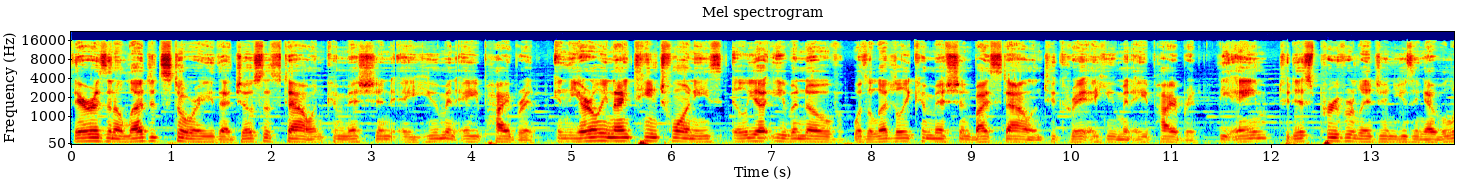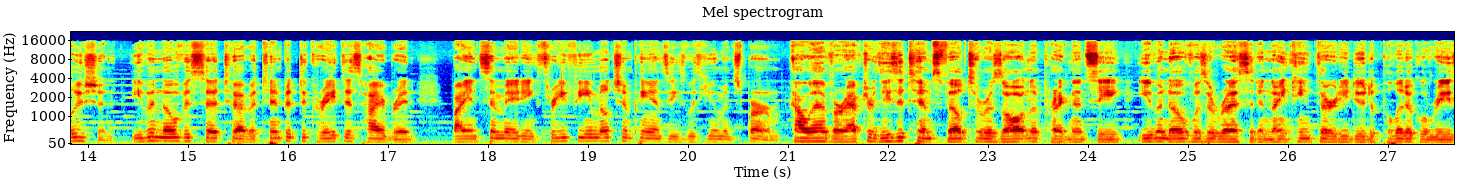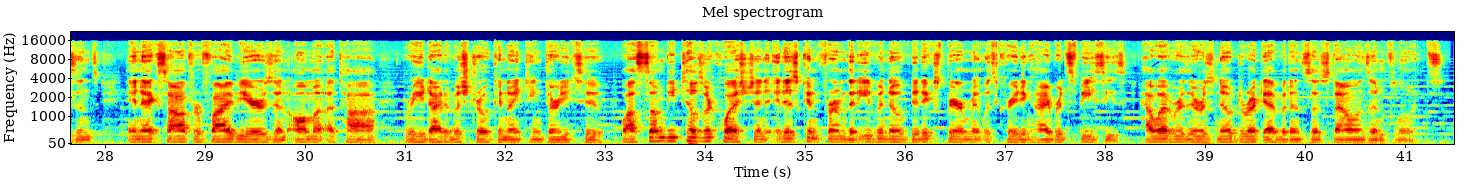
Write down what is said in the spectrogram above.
There is an alleged story that Joseph Stalin commissioned a human ape hybrid. In the early 1920s, Ilya Ivanov was allegedly commissioned by Stalin to create a human ape hybrid. The aim to disprove religion using evolution. Ivanov is said to have attempted to create this hybrid by inseminating three female chimpanzees with human sperm. However, after these attempts failed to result in a pregnancy, Ivanov was arrested in 1930 due to political reasons and exiled for five years in Alma-Ata, where he died of a stroke in 1932. While some details are questioned, it is confirmed that Ivanov did experiment with creating hybrid species. However, there is no direct evidence of Stalin's influence.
